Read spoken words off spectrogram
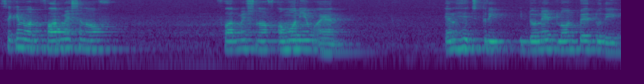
Second one formation of formation of ammonium ion NH3 it donate lone pair to the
